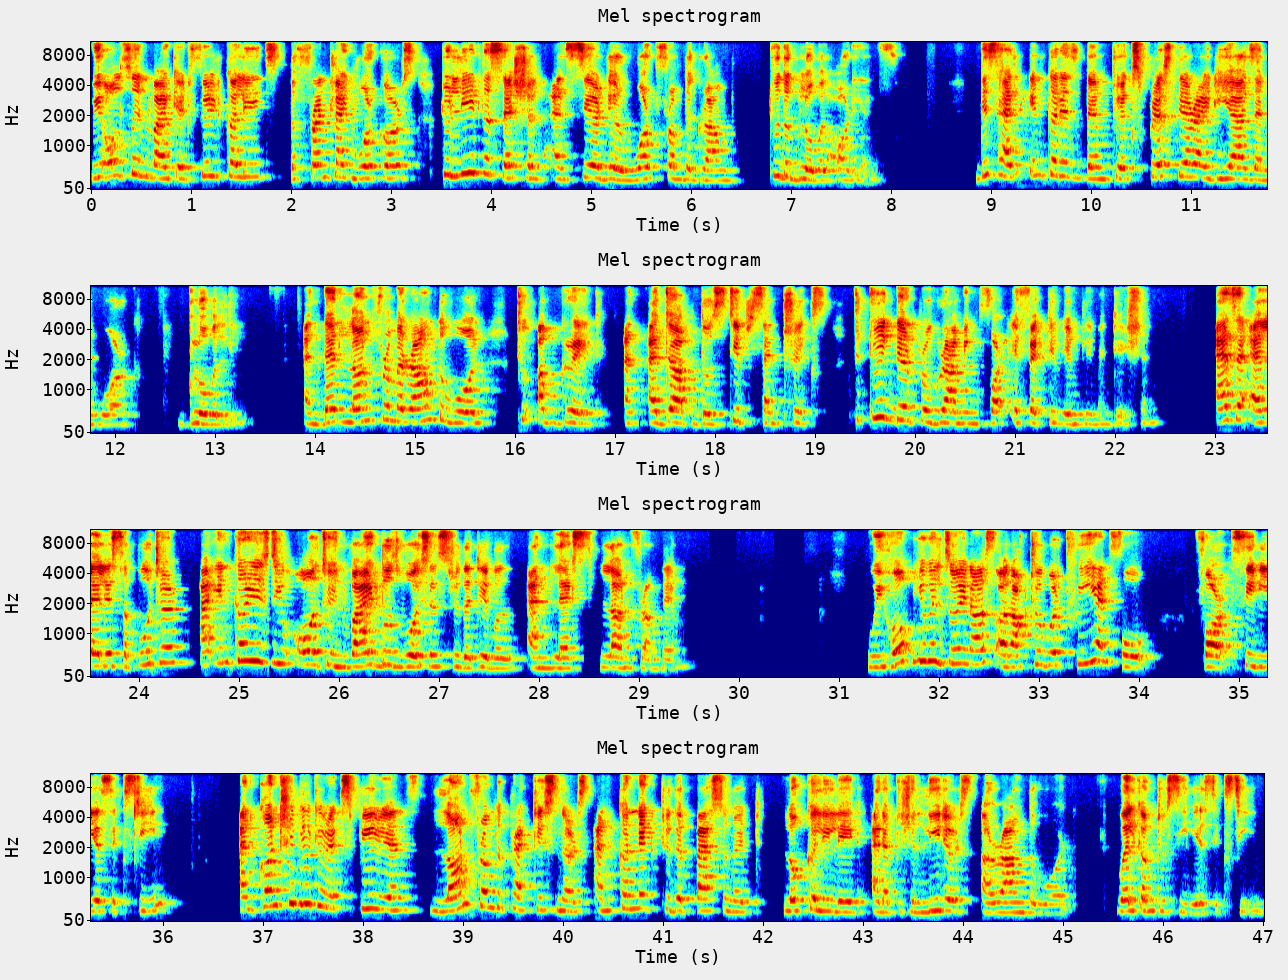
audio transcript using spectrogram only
We also invited field colleagues, the frontline workers, to lead the session and share their work from the ground to the global audience. This has encouraged them to express their ideas and work globally, and then learn from around the world to upgrade and adapt those tips and tricks to tweak their programming for effective implementation. As a LLA supporter, I encourage you all to invite those voices to the table and let's learn from them. We hope you will join us on October 3 and 4 for CBA 16 and contribute your experience, learn from the practitioners and connect to the passionate locally led adaptation leaders around the world. Welcome to CBA 16.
